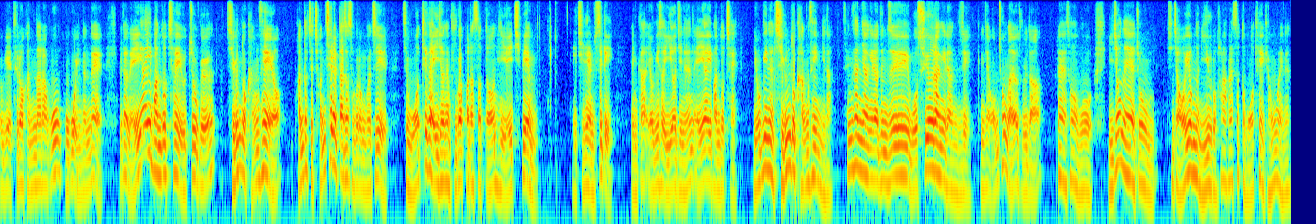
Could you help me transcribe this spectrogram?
여기에 들어간다라고 보고 있는데 일단 AI 반도체 이쪽은 지금도 강세예요. 반도체 전체를 따져서 그런 거지 지금 워트가 이전에 부각받았었던 이 HBM, HBM3 그러니까 여기서 이어지는 AI 반도체 여기는 지금도 강세입니다. 생산량이라든지 뭐 수요량이라든지 굉장히 엄청나요 둘 다. 그래서 뭐 이전에 좀 진짜 어이없는 이유로 하락을 했었던 워트의 경우에는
